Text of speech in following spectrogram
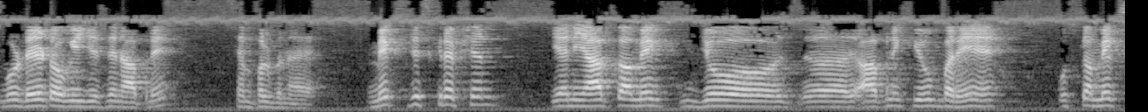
वो डेट होगी जिस दिन आपने सैंपल बनाया मिक्स डिस्क्रिप्शन यानी आपका मिक्स जो आपने क्यूब भरे हैं, उसका मिक्स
